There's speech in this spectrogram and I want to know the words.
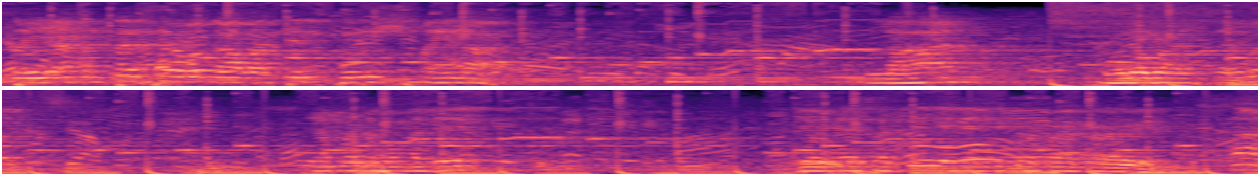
तर यानंतर सर्व गावातील पुरुष महिला लहान मुलं सर्वच या मंडपामध्ये जेवण्यासाठी येण्याची करावी. हा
